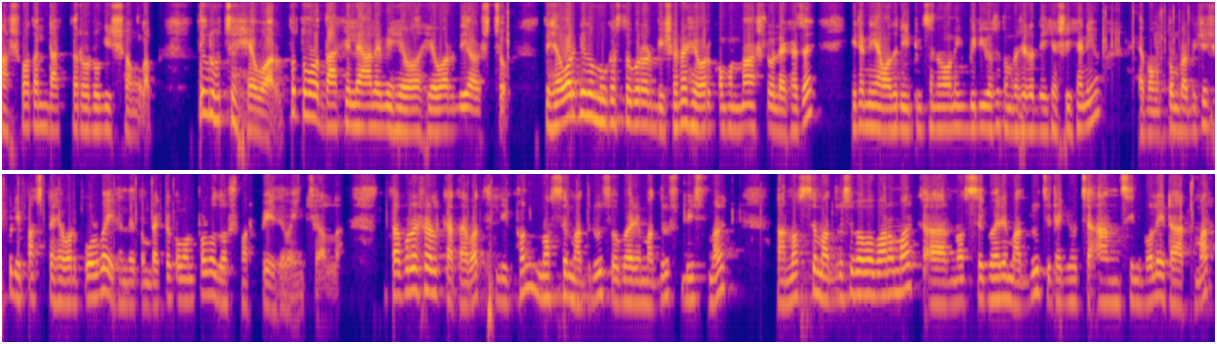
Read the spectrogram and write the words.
হাসপাতাল ডাক্তার ও রোগীর সংলাপ। এগুলো হচ্ছে হেওয়ার। তো তোমরা দাখিলে আলেমে হেওয়ার হেওয়ার দিয়ে আসছো। তো হেওয়ার কিন্তু মুখস্থ করার বিষয় না, হেওয়ার কমন না আসলেও লেখা যায়। এটা নিয়ে আমাদের ইউটিউব চ্যানেল অনেক ভিডিও আছে, তোমরা সেটা দেখে শিখে নিও। এবং তোমরা বিশেষ করে পাঁচটা হেওয়ার পড়বা, এখান থেকে তোমরা একটা কমন পড়ব, দশ মার্ক পেয়ে যাবে ইনশাআল্লাহ। তারপরে আসলে কাতাবাত, লিখন, নসে মাদ্রুস ও গয়রে মাদ্রুস বিশ মার্ক আর নসে মাদ্রুসে পাবো বারো মার্ক আর নসে গয়রে মাদ্রুস যেটাকে হচ্ছে আনসিন বলে এটা আট মার্ক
